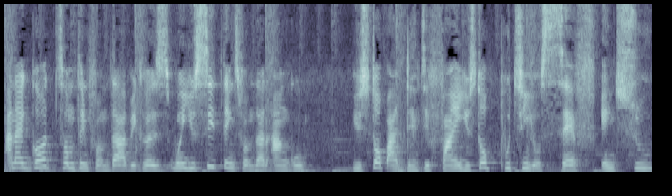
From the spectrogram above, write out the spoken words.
And I got something from that because when you see things from that angle, you stop identifying, you stop putting yourself into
